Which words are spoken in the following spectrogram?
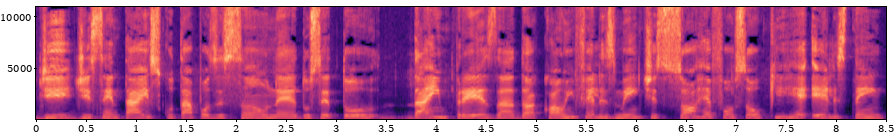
de, de sentar e escutar a posição né, do setor da empresa, da qual infelizmente só reforçou o que re, eles têm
